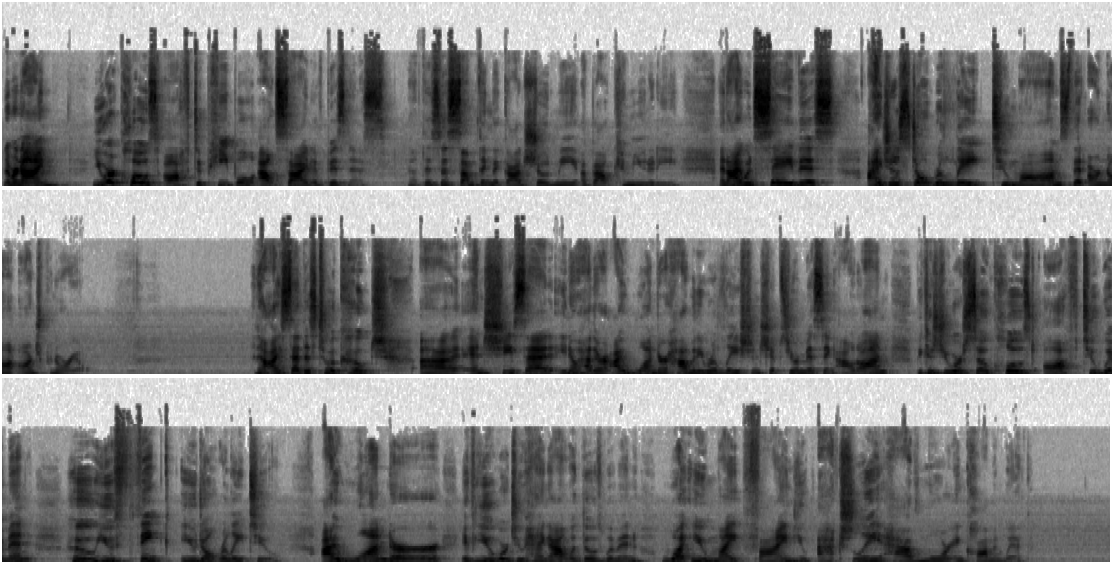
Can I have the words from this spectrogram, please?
Number nine, you are closed off to people outside of business. Now, this is something that God showed me about community. And I would say this I just don't relate to moms that are not entrepreneurial. Now, I said this to a coach, uh, and she said, You know, Heather, I wonder how many relationships you're missing out on because you are so closed off to women who you think you don't relate to. I wonder if you were to hang out with those women, what you might find you actually have more in common with.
